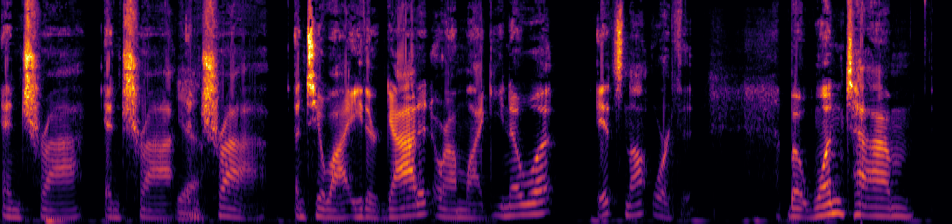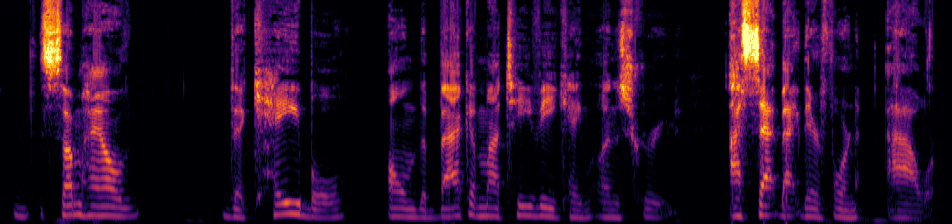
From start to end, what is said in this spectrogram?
and try and try Yeah. and try until I either got it or I'm like, you know what? It's not worth it. But one time, somehow the cable on the back of my TV came unscrewed. I sat back there for an hour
